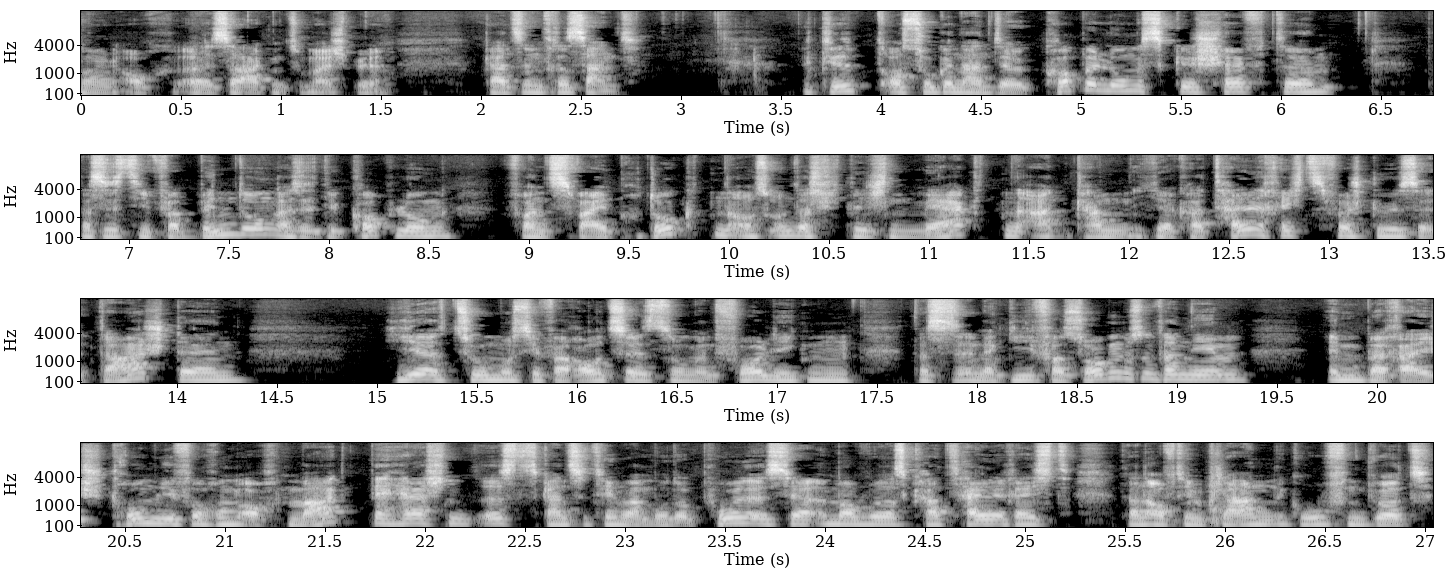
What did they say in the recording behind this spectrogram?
man auch äh, sagen zum Beispiel. Ganz interessant. Es gibt auch sogenannte Koppelungsgeschäfte. Das ist die Verbindung, also die Kopplung von zwei Produkten aus unterschiedlichen Märkten kann hier Kartellrechtsverstöße darstellen. Hierzu muss die Voraussetzungen vorliegen, dass das Energieversorgungsunternehmen im Bereich Stromlieferung auch marktbeherrschend ist. Das ganze Thema Monopol ist ja immer, wo das Kartellrecht dann auf den Plan gerufen wird.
